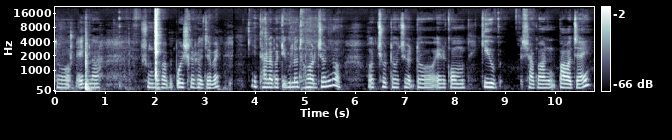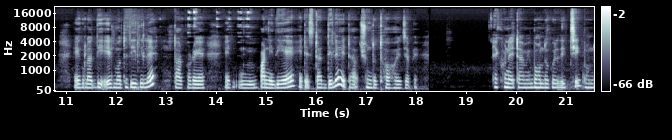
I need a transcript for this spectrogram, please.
তো এগুলা সুন্দরভাবে পরিষ্কার হয়ে যাবে। এই থালাবাটিগুলো ধোয়ার জন্য ছোট ছোট এরকম কিউব সাবান পাওয়া যায়। এগুলা দিয়ে, এর মধ্যে দিয়ে দিলে তারপরে পানি দিয়ে এটা স্টার্ট দিলে এটা সুন্দর ধোয়া হয়ে যাবে। এখন এটা আমি বন্ধ করে দিচ্ছি। বন্ধ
